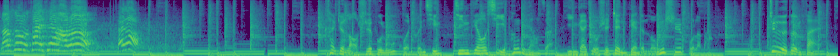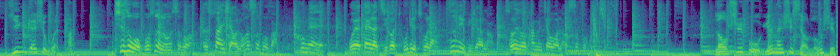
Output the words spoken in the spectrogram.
老师傅菜切好了，来了。看这老师傅炉火纯青、精雕细烹的样子，应该就是镇店的龙师傅了吧？这顿饭应该是稳了。其实我不是龙师傅，呃，算小龙师傅吧。后面我也带了几个徒弟出来，资历比较老，所以说他们叫我老师傅。老师傅原来是小龙师傅，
